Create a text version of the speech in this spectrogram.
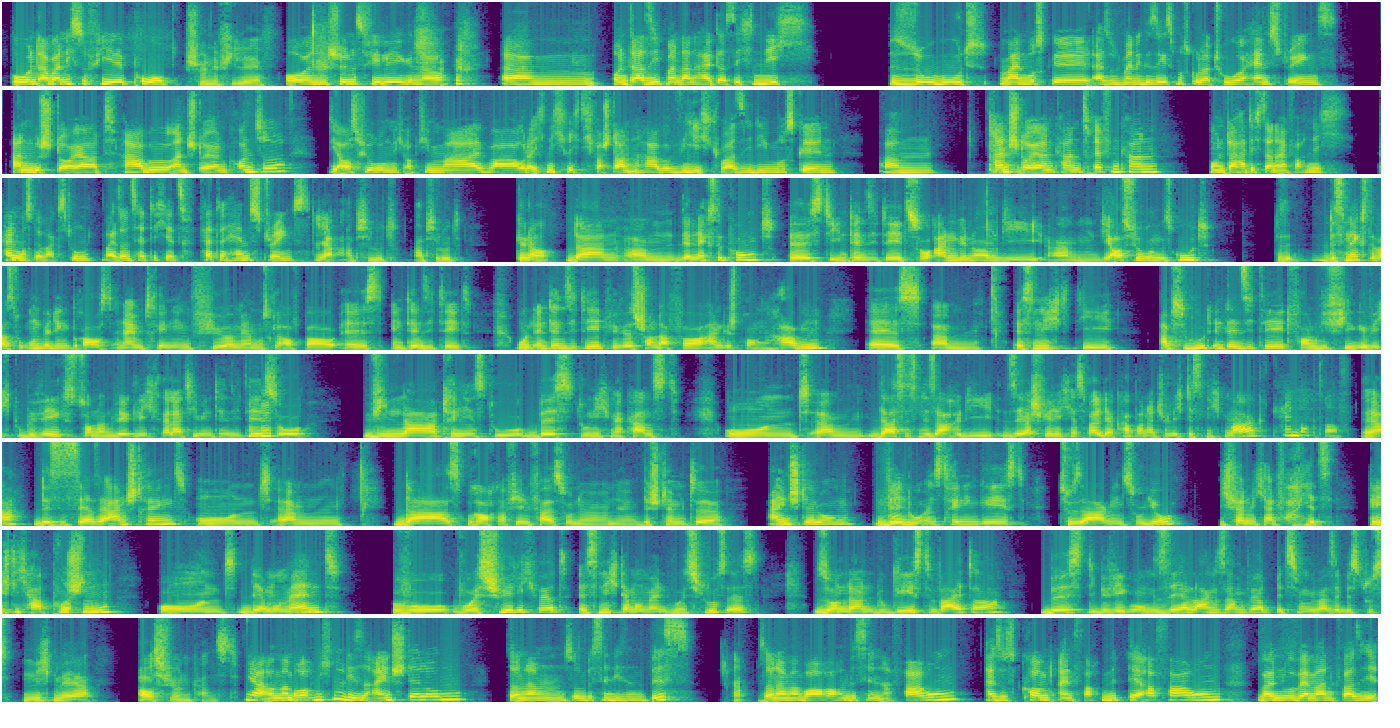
und aber nicht so viel Po. schöne Filet. Und schönes Filet, genau. ähm, und da sieht man dann halt, dass ich nicht so gut mein Muskel, also meine Gesäßmuskulatur, Hamstrings angesteuert habe, ansteuern konnte. Die Ausführung nicht optimal war oder ich nicht richtig verstanden habe, wie ich quasi die Muskeln ähm, ansteuern kann. kann, treffen kann. Und da hatte ich dann einfach nicht kein Muskelwachstum, weil sonst hätte ich jetzt fette Hamstrings. Ja, absolut, absolut. Genau. Dann ähm, der nächste Punkt ist die Intensität. So angenommen, die, ähm, die Ausführung ist gut. Das, das nächste, was du unbedingt brauchst in einem Training für mehr Muskelaufbau, ist Intensität. Und Intensität, wie wir es schon davor angesprochen haben, ist, ähm, ist nicht die Absolutintensität von wie viel Gewicht du bewegst, sondern wirklich relative Intensität, Mhm. so wie nah trainierst du, bis du nicht mehr kannst. Und ähm, das ist eine Sache, die sehr schwierig ist, weil der Körper natürlich das nicht mag. Kein Bock drauf. Ja, das ist sehr, sehr anstrengend und ähm, das braucht auf jeden Fall so eine, eine bestimmte Einstellung, Mhm. wenn du ins Training gehst, zu sagen, so, jo, ich werde mich einfach jetzt richtig hart pushen und der Moment, wo, wo es schwierig wird, ist nicht der Moment, wo es Schluss ist, sondern du gehst weiter, bis die Bewegung sehr langsam wird, beziehungsweise bis du es nicht mehr ausführen kannst. Ja, und man braucht nicht nur diese Einstellung, sondern so ein bisschen diesen Biss, Ja. sondern man braucht auch ein bisschen Erfahrung. Also es kommt einfach mit der Erfahrung, weil nur wenn man quasi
